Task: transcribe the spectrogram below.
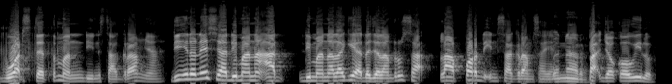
buat statement di Instagramnya. Di Indonesia di mana ad- di mana lagi ada jalan rusak, lapor di Instagram saya. Benar. Pak Jokowi loh.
